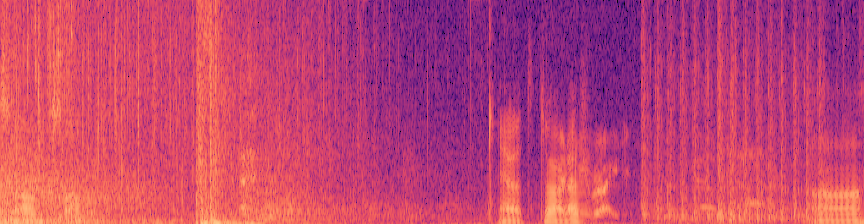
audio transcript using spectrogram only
Sånn, sånn. Jeg vet at du er der. Ah.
